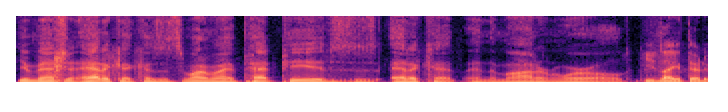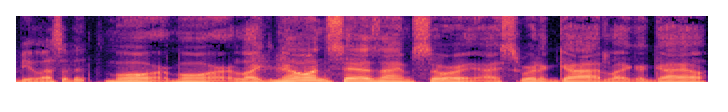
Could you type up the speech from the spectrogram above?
you mention etiquette because it's one of my pet peeves is etiquette in the modern world. You'd like there to be less of it? More, more. Like no one says I'm sorry. I swear to God, like a guy, will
